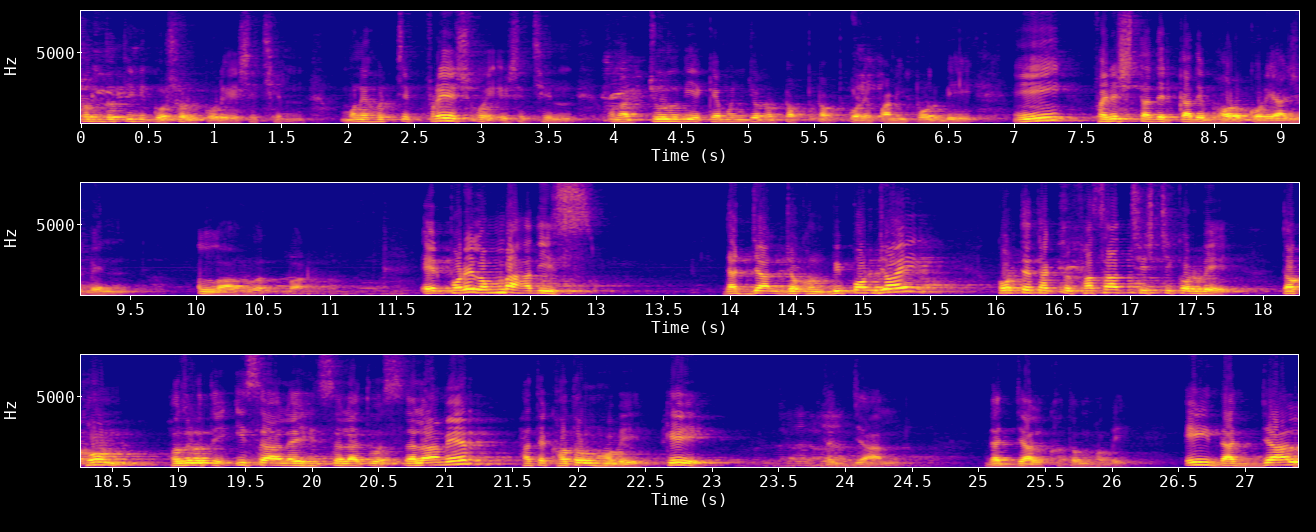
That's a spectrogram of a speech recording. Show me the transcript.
সদ্য তিনি গোসল করে এসেছেন। মনে হচ্ছে ফ্রেশ হয়ে এসেছেন। ওনার চুল দিয়ে কেমন যেন টপ টপ করে পানি পড়বে। এই ফেরেশতাদের কাঁধে ভর করে আসবেন। আল্লাহ আকবর। এরপরে লম্বা হাদিস। দাজ্জাল যখন বিপর্যয় করতে থাকবে ফাসাদ সৃষ্টি করবে তখন হজরতে ঈসা আলাইহিসালামের হাতে খতম হবে কে? দাজ্জাল। দাজ্জাল খতম হবে। এই দাজ্জাল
